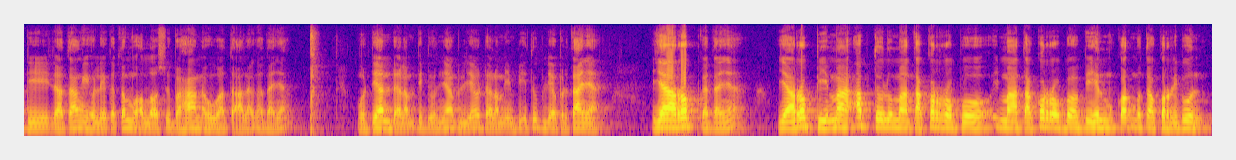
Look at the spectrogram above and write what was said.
didatangi oleh ketemu Allah Subhanahu wa taala katanya. Kemudian dalam tidurnya beliau dalam mimpi itu beliau bertanya, "Ya Rob," katanya, Ya Rabbi ma abdulu ma taqarrabu ma taqarraba bihil mutaqarribun.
